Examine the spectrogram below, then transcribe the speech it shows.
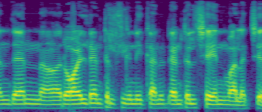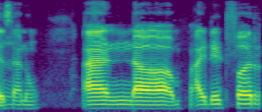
And then royal dental clinic అని డెంటల్ చైన్ వాళ్ళకి చేశాను. And I did for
